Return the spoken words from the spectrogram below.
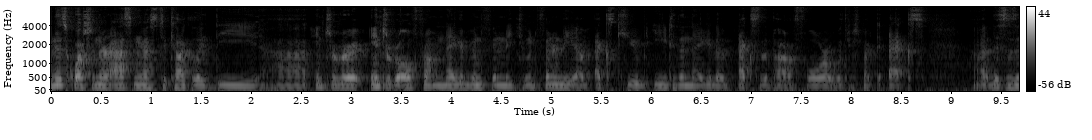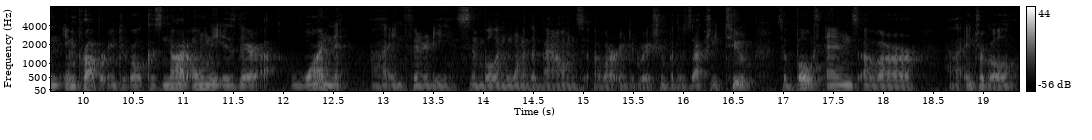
this question, they're asking us to calculate the uh, integral from negative infinity to infinity of x cubed e to the negative x to the power 4 with respect to x. Uh, this is an improper integral because not only is there one uh, infinity symbol in one of the bounds of our integration, but there's actually two. So both ends of our uh, integral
